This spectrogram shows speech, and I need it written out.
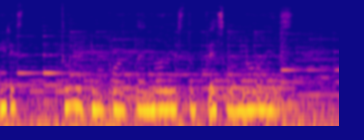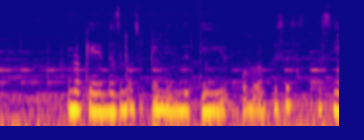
eres tú la que importa, no es tu peso, no es lo que los demás opinen de ti o cosas así.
